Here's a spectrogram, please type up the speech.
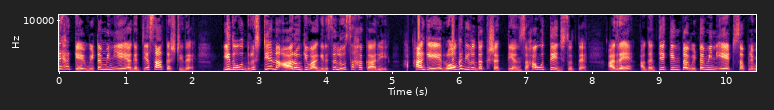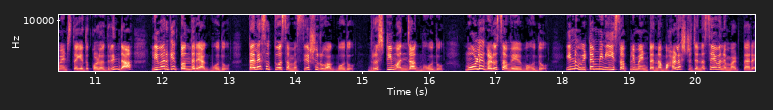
ದೇಹಕ್ಕೆ ವಿಟಮಿನ್ ಎ ಅಗತ್ಯ ಸಾಕಷ್ಟಿದೆ. ಇದು ದೃಷ್ಟಿಯನ್ನು ಆರೋಗ್ಯವಾಗಿರಿಸಲು ಸಹಕಾರಿ. ಹಾಗೆಯೇ ರೋಗ ನಿರೋಧಕ ಶಕ್ತಿಯನ್ನು ಸಹ ಉತ್ತೇಜಿಸುತ್ತೆ. ಆದರೆ ಅಗತ್ಯಕ್ಕಿಂತ ವಿಟಮಿನ್ ಎ ಸಪ್ಲಿಮೆಂಟ್ಸ್ ತೆಗೆದುಕೊಳ್ಳೋದ್ರಿಂದ ಲಿವರ್ಗೆ ತೊಂದರೆ ಆಗಬಹುದು ತಲೆ ಸುತ್ತುವ ಸಮಸ್ಯೆ ಶುರುವಾಗಬಹುದು ದೃಷ್ಟಿ ಮಂಜಾಗಬಹುದು, ಮೂಳೆಗಳು ಸವೆಯಬಹುದು ಇನ್ನು ವಿಟಮಿನ್ ಇ ಸಪ್ಲಿಮೆಂಟ್ ಅನ್ನ ಬಹಳಷ್ಟು ಜನ ಸೇವನೆ ಮಾಡ್ತಾರೆ.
